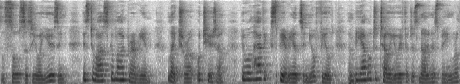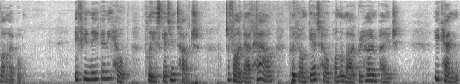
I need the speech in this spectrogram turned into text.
the sources you are using is to ask a librarian, lecturer or tutor who will have experience in your field and be able to tell you if it is known as being reliable. If you need any help, please get in touch. To find out how, click on Get Help on the library homepage. You can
